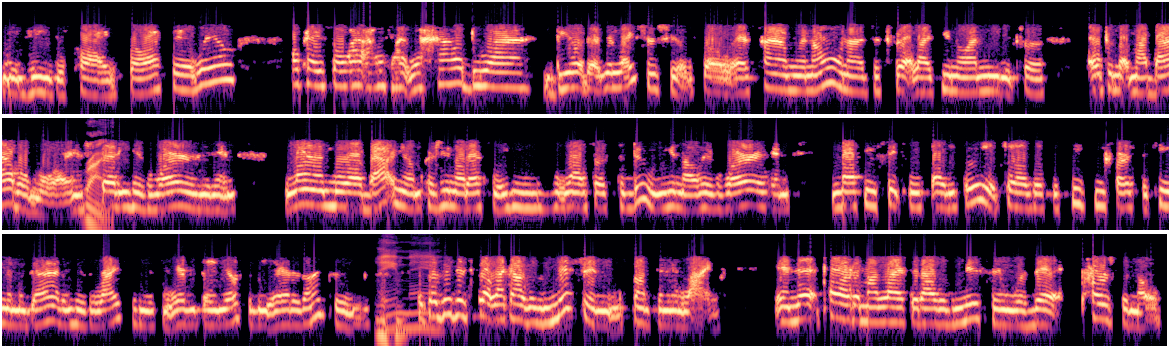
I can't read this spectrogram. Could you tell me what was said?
with Jesus Christ. So I said, well, okay, so I, I, was like, well, how do I build that relationship? So as time went on, I just felt like, you know, I needed to open up my Bible more and right. study his word and learn more about him because, you know, that's what he wants us to do, you know, his word and Matthew 6 and 33, it tells us to seek ye first the kingdom of God and his righteousness and everything else to be added unto you. Amen. Because it just felt like I was missing something in life. And that part of my life that I was missing was that personal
